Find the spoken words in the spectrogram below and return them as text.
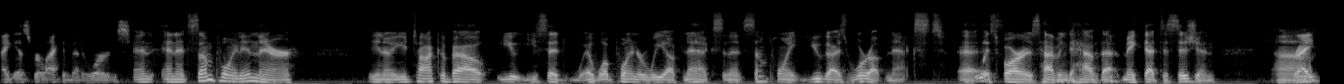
I guess, for lack of better words. And and at some point in there, you know, you talk about you you said at what point are we up next? And at some point, you guys were up next uh, as far as having to have that make that decision. Um, Right.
